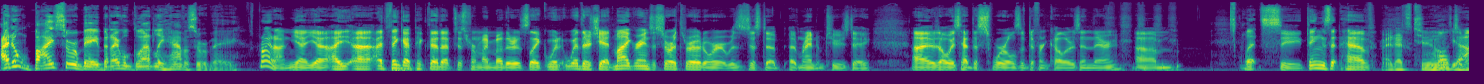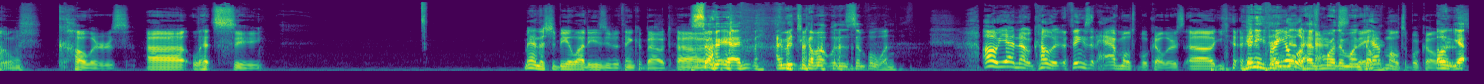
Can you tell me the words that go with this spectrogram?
I don't buy sorbet, but I will gladly have a sorbet. Right on. Yeah, yeah. I uh, I think I picked that up just from my mother. It's like wh- whether she had migraines, a sore throat, or it was just a, a random Tuesday. Uh, it always had the swirls of different colors in there. Um, let's see. Things that have Right, that's two. multiple Yeah. colors. Uh, let's see. Man, this should be a lot easier to think about. Uh, Sorry, I, I meant to come up with a simple one. Oh yeah, no color. Things that have multiple colors. Uh, yeah, Anything that has more than one they color. have multiple colors. Oh, yep.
